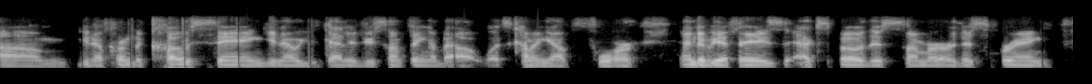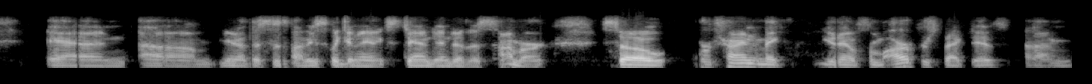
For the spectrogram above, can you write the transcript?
um, you know, from the coast saying, you know, you've got to do something about what's coming up for NWFA's expo this summer or this spring. And, um, you know, this is obviously going to extend into the summer. So we're trying to make, you know, from our perspective, um,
